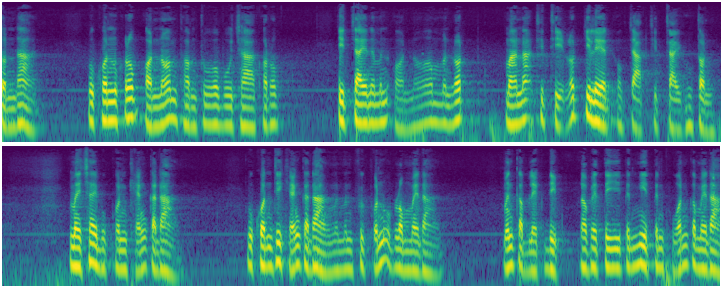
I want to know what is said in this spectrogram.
ตนได้ บุคคลครบอ่อนน้อมถ่อมตัวบูชาเคารพจิตใจนะมันอ่อนน้อม มันลดมานะทิฏฐิลดกิเลสออกจากจิตใจของตน ไม่ใช่บุคคลแข็งกระด้าง บุคคลที่แข็งกระด้างนั้นมันฝึกฝนอบรมไม่ได้ เหมือนกับเหล็กดิบ เราไปตีเป็นมีดเป็นขวนก็ไม่ได้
